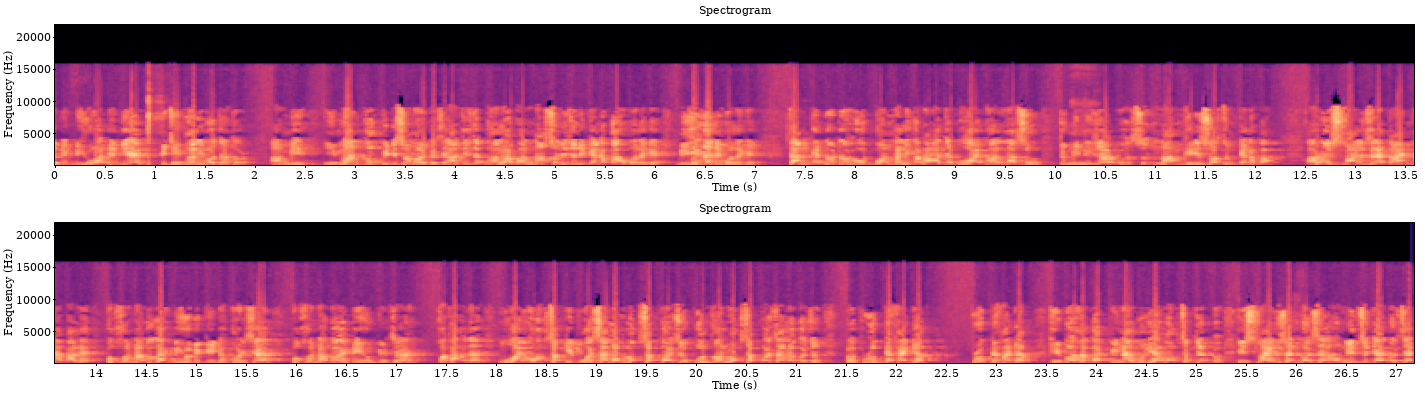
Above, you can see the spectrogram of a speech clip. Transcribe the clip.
যদি বিহুৱতী দিয়ে পিঠি ফালিব জাজৰ। আমি ইমান কম্পিটিশ্যন হৈ গৈছে। আজি যে ভালৰ ভাল নাচনীজনী কেনেকুৱা হ'ব লাগে নিজে জানিব লাগে। তাত এইটো উদ্ভণ্ডালী কথা যে মই ভাল নাচো তুমি নিজৰ নামখিনি চোৱাচোন কেনেকুৱা। আৰু ইছমাইল হুছেইনে টাইম নাপালে প্ৰসন্ন গগৈ বিহু বিকৃত কৰিছে। প্ৰসন্ন গগৈ বিহু বিকৃত কথা কৈছে মই ৱৰ্কশ্বপ কি পইচা লৈ ৱৰ্কশ্বপ কৰিছো? কোনখন ৱৰ্কশ্বপ পইচা লৈ কৰিছো? প্ৰুফ দেখাই দিয়ক প্ৰুফ দেখাই দিয়ক। শিৱসাগৰত বিনামূলীয়া ৱৰ্কশ্বপ যে ইছমাইল হুছেইন গৈছে অনিল শইকীয়া গৈছে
